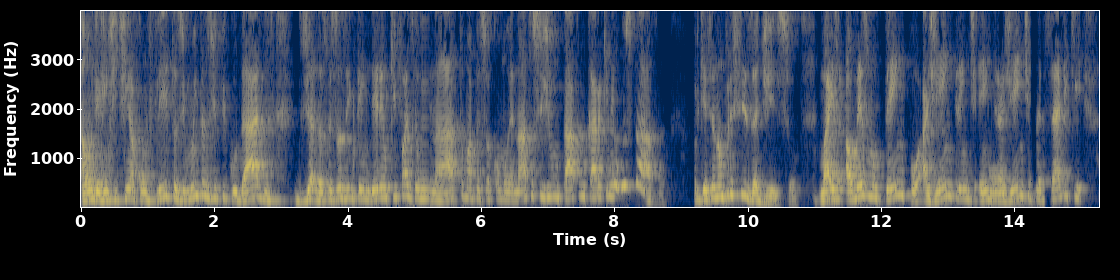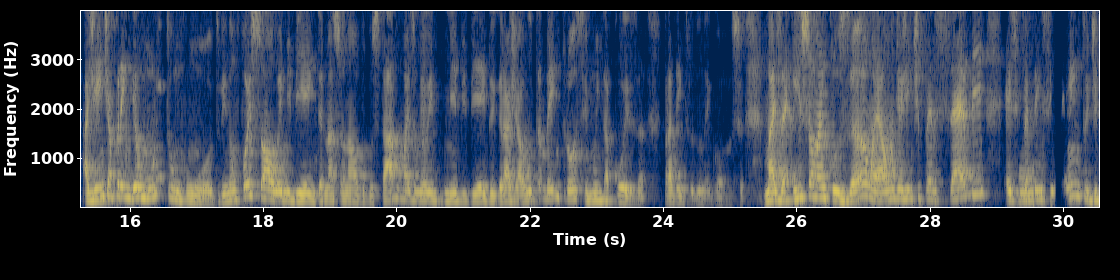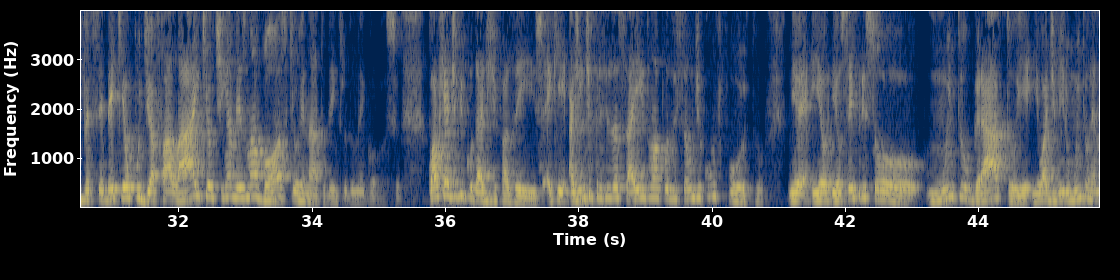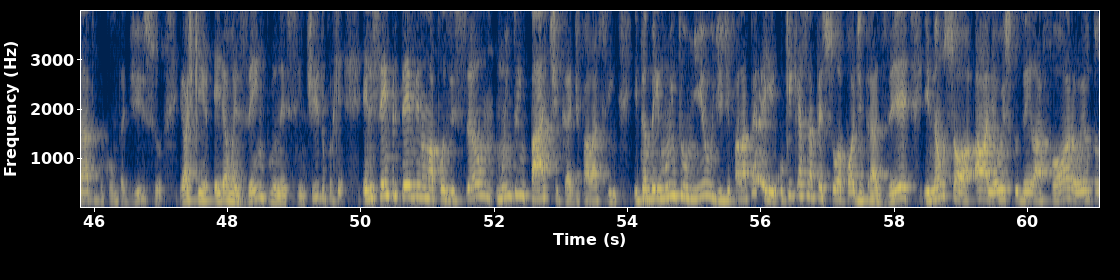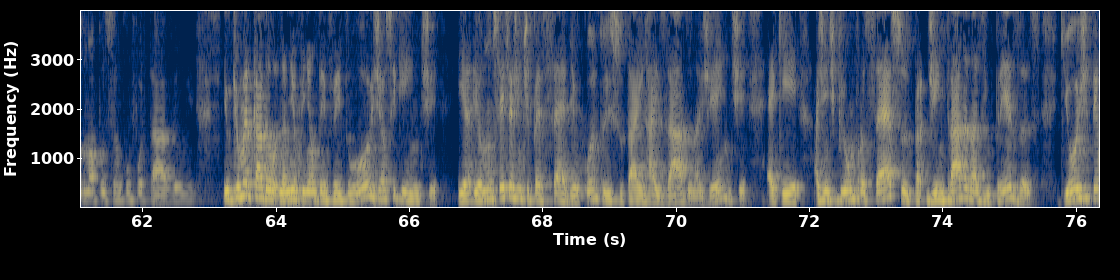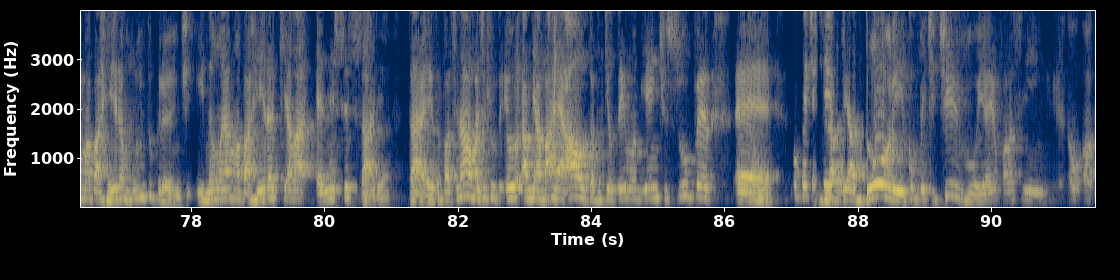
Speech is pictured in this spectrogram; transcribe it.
onde a gente tinha conflitos e muitas dificuldades de, das pessoas entenderem o que fazia o Renato, uma pessoa como o Renato, se juntar com um cara que nem o Gustavo. Porque você não precisa disso. Mas, ao mesmo tempo, a gente, entre a gente, percebe que a gente aprendeu muito um com o outro. E não foi só o MBA internacional do Gustavo, mas o meu MBA do Igrajaú também trouxe muita coisa para dentro do negócio. Mas é, isso é uma inclusão, é onde a gente percebe esse pertencimento de perceber que eu podia falar e que eu tinha a mesma voz que o Renato dentro do negócio. Qual que é a dificuldade de fazer isso? É que a gente precisa sair de uma posição de conforto. E, e eu, eu, sempre sou muito grato e, e, eu admiro muito o Renato por conta disso. Eu acho que ele é um exemplo nesse sentido, porque ele sempre teve numa posição muito empática de falar assim, e também muito humilde de falar: peraí, o que, que essa pessoa pode trazer? E não só, olha, eu estudei lá fora ou eu estou numa posição confortável. E o que o mercado, na minha opinião, tem feito hoje é o seguinte: e eu não sei se a gente percebe o quanto isso está enraizado na gente, é que a gente criou um processo de entrada nas empresas que hoje tem uma barreira muito grande, e não é uma barreira que ela é necessária. Tá? Eu falo assim, não, mas é que eu, a minha barra é alta porque eu tenho um ambiente super é, competitivo. desafiador e competitivo, e aí eu falo assim,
